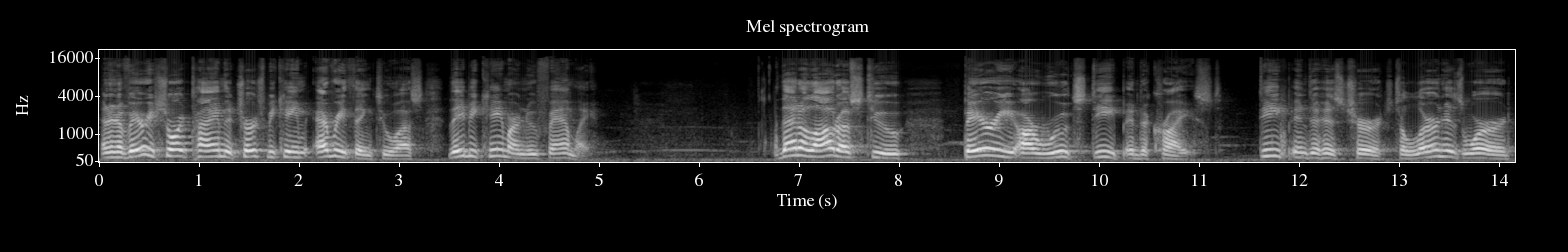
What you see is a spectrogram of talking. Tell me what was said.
And in a very short time, the church became everything to us. They became our new family. That allowed us to bury our roots deep into Christ, deep into His church, to learn His word,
